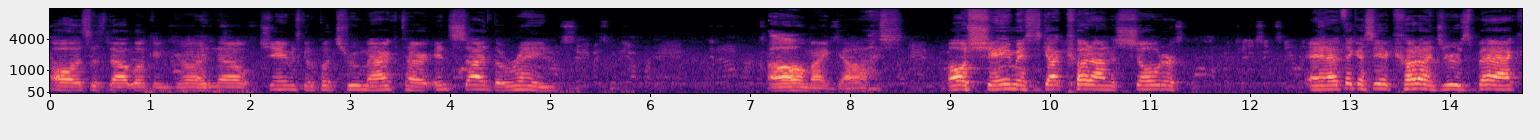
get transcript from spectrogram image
Oh, this is not looking good. Now, Sheamus is going to put Drew McIntyre inside the ring. Oh, my gosh. Oh, Sheamus has got cut on his shoulder. And I think I see a cut on Drew's back,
